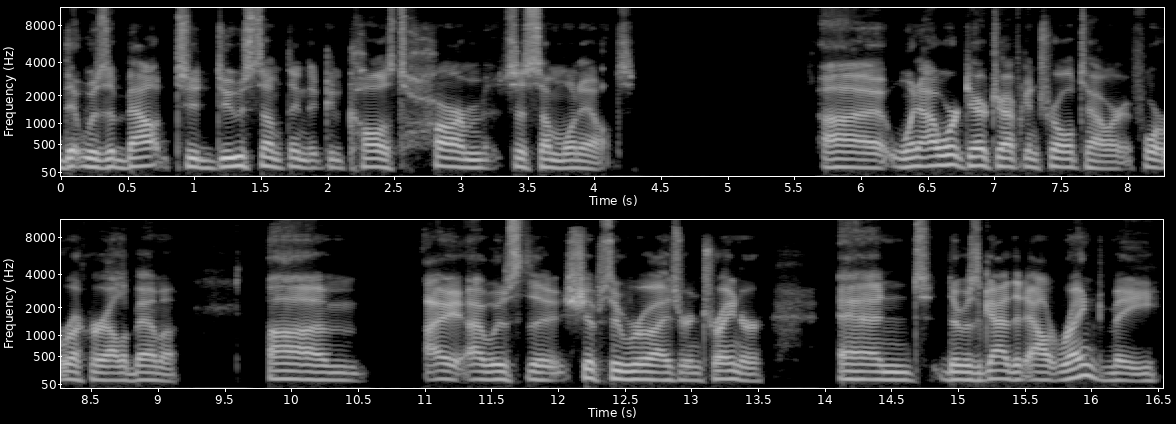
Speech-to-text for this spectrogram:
that was about to do something that could cause harm to someone else. Uh, when I worked air traffic control tower at Fort Rucker, Alabama, um, I I was the ship supervisor and trainer, and there was a guy that outranked me,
